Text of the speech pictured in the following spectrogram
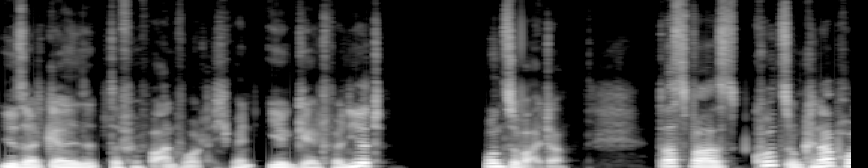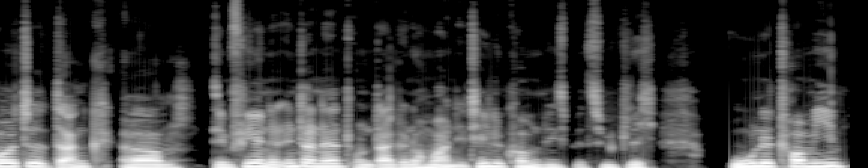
Ihr seid Geld selbst dafür verantwortlich, wenn ihr Geld verliert und so weiter. Das war es kurz und knapp heute, dank ähm, dem fehlenden Internet und danke nochmal an die Telekom diesbezüglich. Ohne Tommy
